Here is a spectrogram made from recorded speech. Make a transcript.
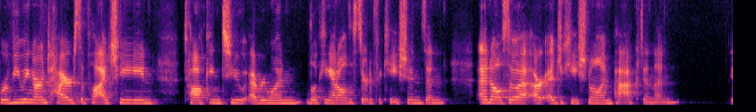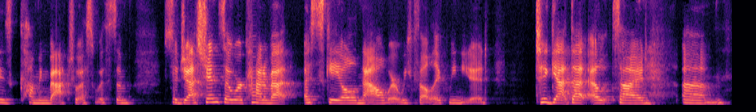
reviewing our entire supply chain, talking to everyone, looking at all the certifications and and also at our educational impact and then is coming back to us with some suggestions. So we're kind of at a scale now where we felt like we needed to get that outside um,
